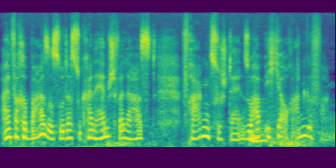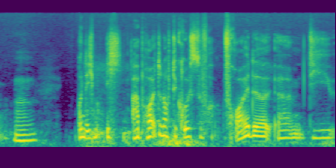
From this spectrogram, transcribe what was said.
einfache Basis, so dass du keine Hemmschwelle hast, Fragen zu stellen. So mhm. habe ich ja auch angefangen. Mhm. Und ich, ich habe heute noch die größte Freude, ähm, die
